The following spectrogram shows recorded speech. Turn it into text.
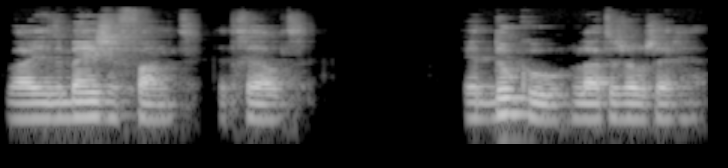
waar je de meeste vangt, het geld. Het doekoe, laten we zo zeggen.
